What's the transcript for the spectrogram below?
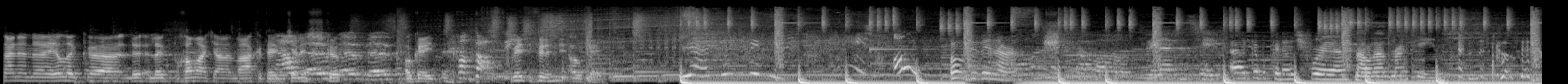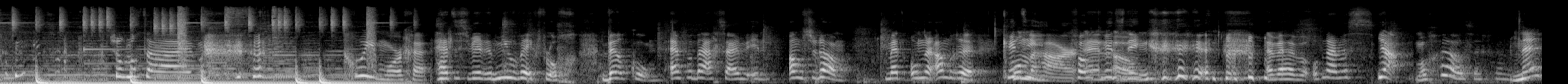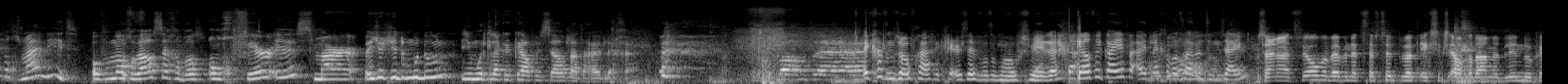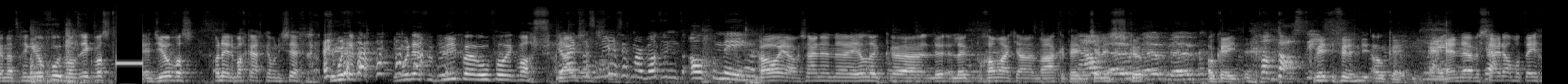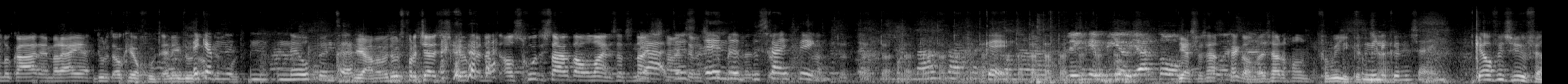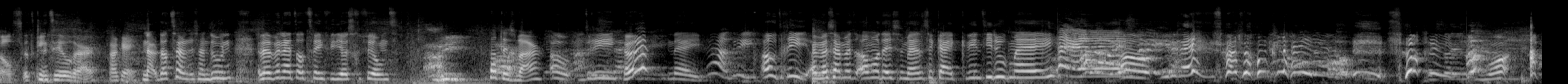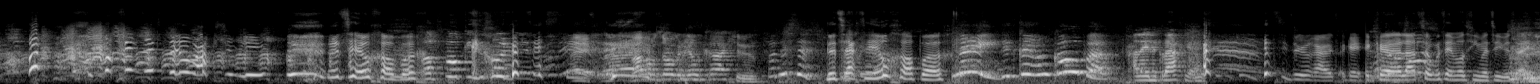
We zijn een eh, heel leuk, eh, le- leuk programmaatje aan het maken. Het heet Challenge Cup. leuk, leuk. Oké. Fantastisch. Quinty vindt het niet oké. Ja, Oh! Oh, de winnaar. 2007. Eh, ik heb een cadeautje voor je. Nou, laat maar zien. Shoplog time. Goedemorgen, het is weer een nieuwe weekvlog. Welkom. En vandaag zijn we in Amsterdam. Met onder andere Quinty van en Quintsding. en we hebben opnames. Ja, Mogen we wel zeggen. nee, volgens mij niet. Of we mogen wel zeggen wat het ongeveer is, maar weet je wat je er moet doen? Je moet het lekker Kelvin zelf laten uitleggen. Want, eh... Ik ga het hem zo vragen. Ik ga eerst even wat op mijn hoofd smeren. Kelvin, kan je even uitleggen wat we aan het doen zijn? We zijn aan het filmen. We hebben net Stef Simplet XXL gedaan met blinddoek. En dat ging heel goed, want ik was en Jill was... Oh nee, dat mag ik eigenlijk helemaal niet zeggen. Je moet moet even bliepen hoeveel ik was. Ja, het was meer zeg maar wat in het algemeen. Oh ja, we zijn een eh, heel leuk, eh, le- leuk programmaatje aan het maken. Het heet Challenge Cup. leuk, leuk. Oké. Fantastisch. Het niet oké. En eh, we strijden allemaal tegen elkaar. En Marije doet het ook heel goed. En ik doe het Ik ook heb heel goed. nul punten. Ja, maar we doen het voor de Challenge Cup. En dat, als het goed is, staat het al online. Dus dat is nice. Ja, dus Challenge in de beschrijving. Oké, Link in bio, ja toch? Yes, we zijn, kijk dan, wij zouden gewoon familie kunnen familie zijn. kunnen zijn. Kelvin Zuurveld. Dat klinkt heel raar. Oké, nou dat zijn we dus aan het doen. En we hebben net al twee video's gefilmd. Drie. Dat is waar. Oh, drie. Huh? Nee. Ja, drie. Oh, drie. En we zijn met allemaal deze mensen. Kijk, Quinty doet mee. Oh, iedereen is het omkleden. Sorry. Mag ik dit filmen alsjeblieft? Dit is heel grappig. Wat fucking goed. Hey, waarom zou ik een heel kraakje doen? Dit is echt heel grappig. Nee, dit kun je gewoon kopen. Alleen een kraagje. Het ziet er eruit. Oké, ik eh, laat zo meteen wel zien met wie we zijn.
